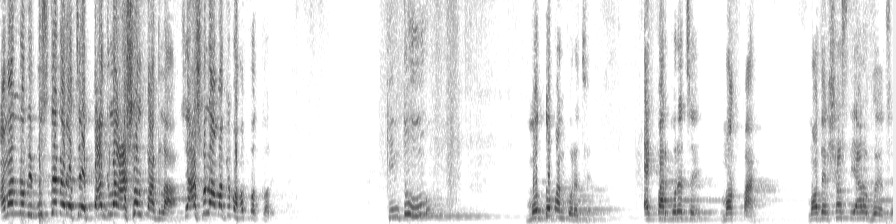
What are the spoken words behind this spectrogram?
আমার নবী বুঝতে পেরেছে, পাগলা আসল পাগলা, সে আসলে আমাকে মহব্বত করে। কিন্তু মদ্যপান করেছে। একবার করেছে, মদ পান। মদের শাস্তি আরোপ হয়েছে।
